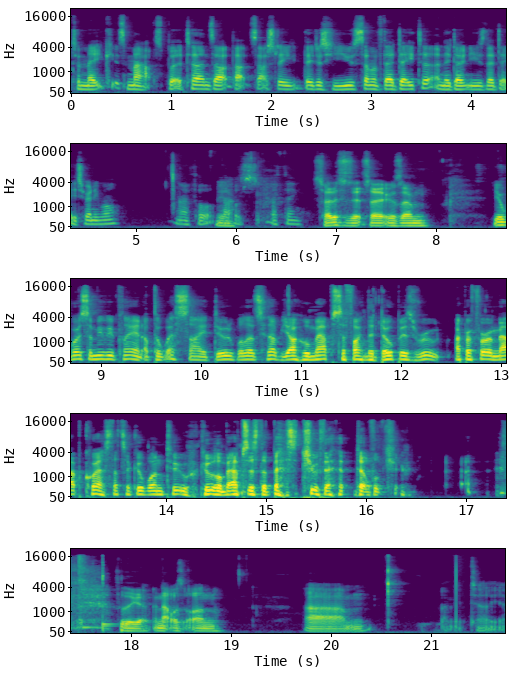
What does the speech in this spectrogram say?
to make its maps, but it turns out that's actually they just use some of their data and they don't use their data anymore. I thought Yeah. that was a thing. So this is it. So it was um, yo, where's the movie playing? Up the west side, dude. Well, let's hit up Yahoo Maps to find the dopest route. I prefer a Map Quest. That's a good one too. Google Maps is the best. True that. Double true. so there you go. And that was on. Um, let me tell you,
